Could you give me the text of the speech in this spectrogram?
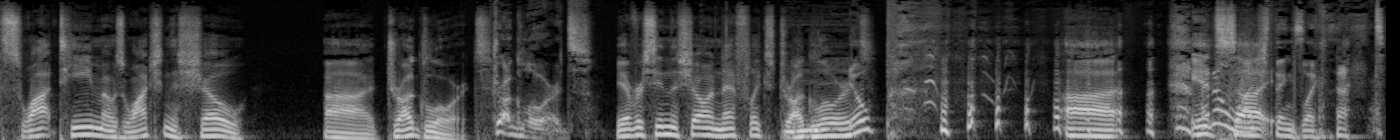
SWAT team. I was watching the show, uh, Drug Lords. Drug lords. You ever seen the show on Netflix, Drug Lords? Nope. It's, I don't watch uh, things like that.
